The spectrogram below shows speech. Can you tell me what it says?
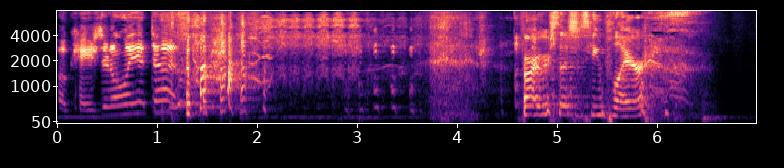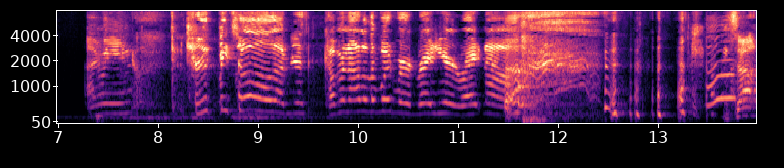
Occasionally it does. Barb, you're such a team player. I mean, truth be told, I'm just coming out of the woodwork right here, right now. So-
